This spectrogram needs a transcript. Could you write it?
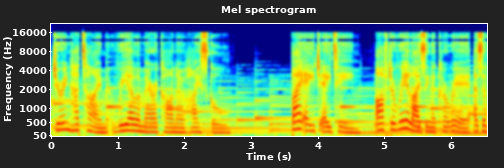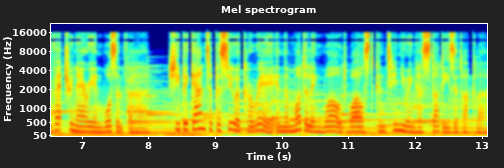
during her time at Rio Americano High School. By age 18, after realizing a career as a veterinarian wasn't for her, she began to pursue a career in the modeling world whilst continuing her studies at UCLA.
